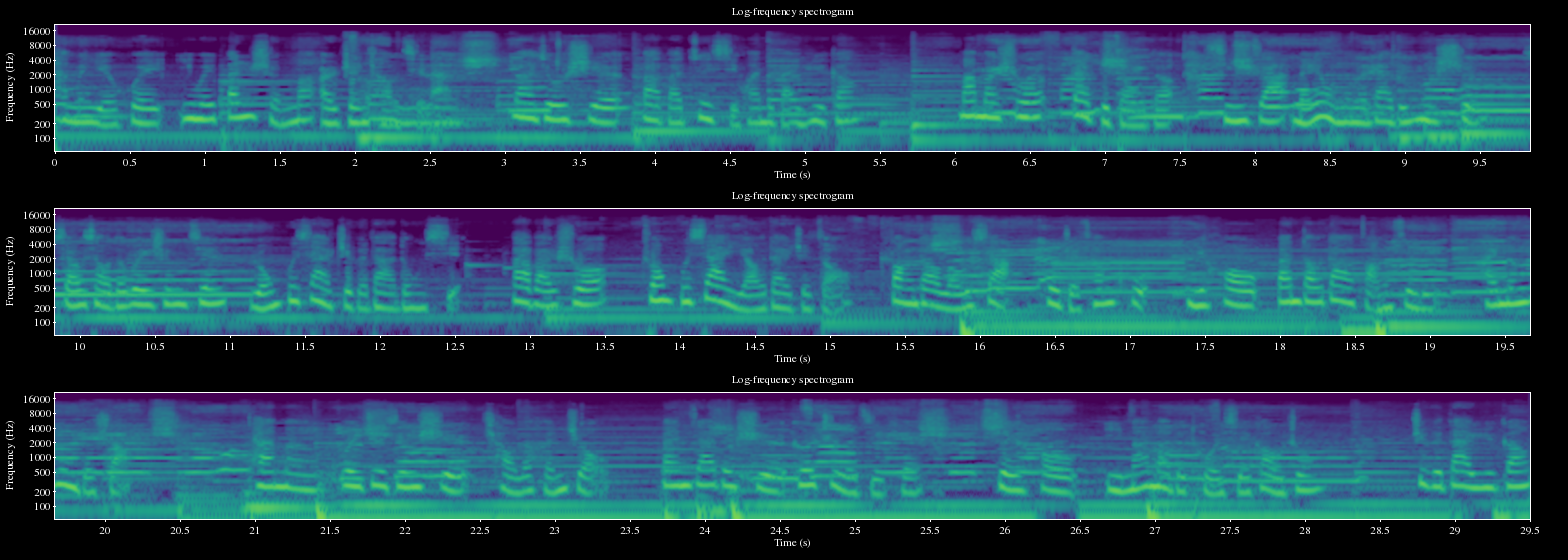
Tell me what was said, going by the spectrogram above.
他们也会因为搬什么而争吵起来，那就是爸爸最喜欢的白浴缸。妈妈说带不走的，新家没有那么大的浴室，小小的卫生间容不下这个大东西。爸爸说装不下也要带着走，放到楼下或者仓库，以后搬到大房子里还能用得上。他们为这件事吵了很久，搬家的事搁置了几天，最后以妈妈的妥协告终。这个大浴缸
